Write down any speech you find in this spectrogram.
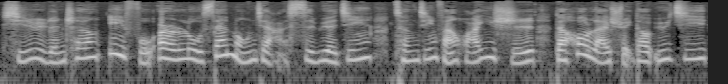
昔日人称一府二路三艋甲四月经，曾经繁华一时，但后来水道淤积，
